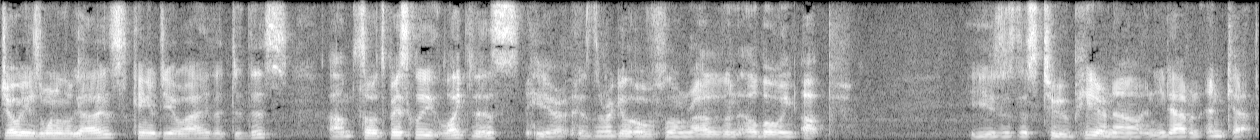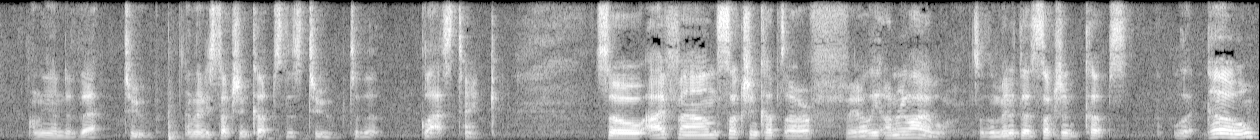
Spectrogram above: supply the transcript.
Joey is one of the guys, King of DIY, that did this. Um, so it's basically like this here. Here's the regular overflow, and rather than elbowing up, he uses this tube here now, and he'd have an end cap on the end of that tube. And then he suction cups this tube to the glass tank. So I found suction cups are fairly unreliable. So the minute that suction cups let go,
